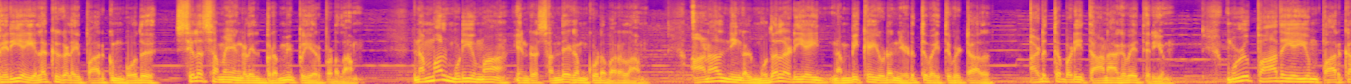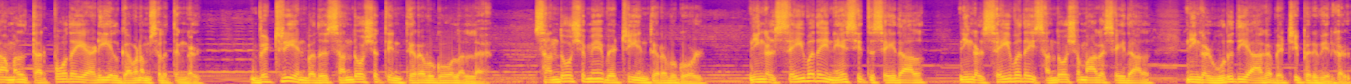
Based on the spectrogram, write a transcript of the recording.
பெரிய இலக்குகளை பார்க்கும்போது சில சமயங்களில் பிரமிப்பு ஏற்படலாம். நம்மால் முடியுமா என்ற சந்தேகம் கூட வரலாம். ஆனால் நீங்கள் முதல் அடியை நம்பிக்கையுடன் எடுத்து வைத்துவிட்டால் அடுத்தபடி தானாகவே தெரியும். முழு பாதையையும் பார்க்காமல் தற்போதைய அடியில் கவனம் செலுத்துங்கள். வெற்றி என்பது சந்தோஷத்தின் திறவுகோல் அல்ல. சந்தோஷமே வெற்றியின் திறவுகோள். நீங்கள் செய்வதை நேசித்து செய்தால் நீங்கள் செய்வதை சந்தோஷமாக செய்தால் நீங்கள் உறுதியாக வெற்றி பெறுவீர்கள்.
